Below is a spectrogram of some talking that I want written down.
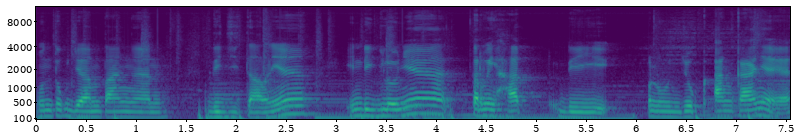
untuk jam tangan digitalnya Indiglo-nya terlihat di penunjuk angkanya ya.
